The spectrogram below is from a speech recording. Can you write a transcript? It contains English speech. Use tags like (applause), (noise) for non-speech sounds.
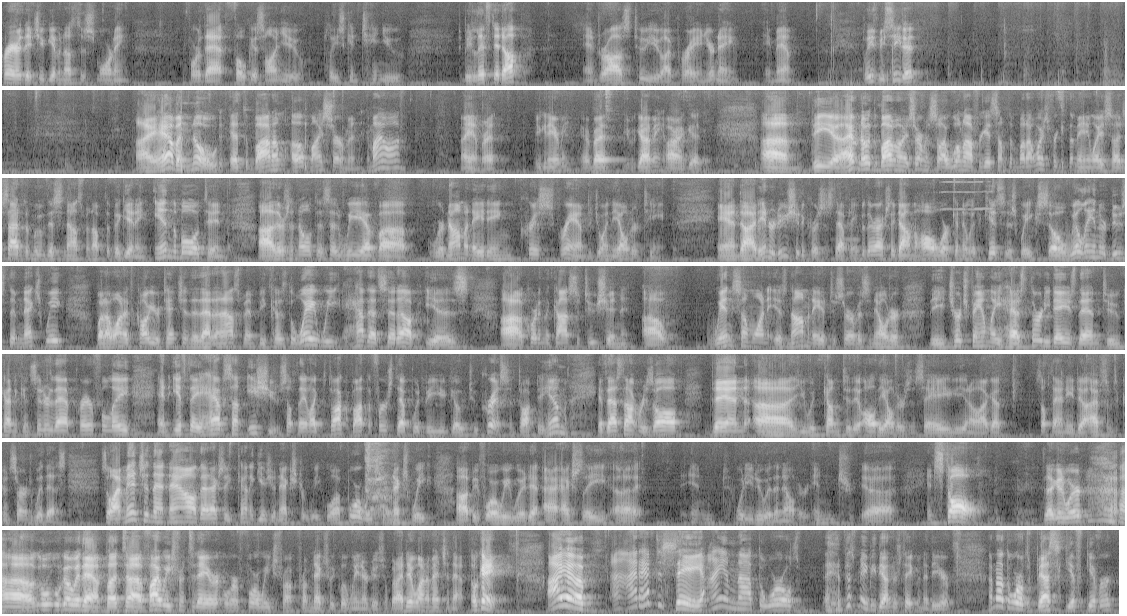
prayer that you've given us this morning, for that focus on you. Please continue to be lifted up and draw us to you, I pray. In your name, amen. Please be seated. I have a note at the bottom of my sermon. Am I on? I am, right? You can hear me? Everybody? You got me? All right, good. Um, the uh, I have a note at the bottom of my sermon, so I will not forget something, but I always forget them anyway. So I decided to move this announcement up the beginning. In the bulletin, uh, there's a note that says we have uh, we're nominating Chris Graham to join the elder team. And I'd introduce you to Chris and Stephanie, but they're actually down the hall working with the kids this week. So we'll introduce them next week. But I wanted to call your attention to that announcement because the way we have that set up is, uh, according to the Constitution, uh, when someone is nominated to serve as an elder, the church family has 30 days then to kind of consider that prayerfully. And if they have some issue, something they'd like to talk about, the first step would be you go to Chris and talk to him. If that's not resolved, then uh, you would come to the, all the elders and say, hey, you know, I got something I need to, I have some concerns with this. So I mentioned that now. That actually kind of gives you an extra week. We'll have four weeks from next week uh, before we would uh, actually, uh, in, what do you do with an elder? In, uh, install. Is that a good word? Uh, we'll, we'll, go with that. But uh, five weeks from today or, or, four weeks from, from next week when we introduce them. But I did want to mention that. Okay. I, I'd have to say I am not the world's, (laughs) this may be the understatement of the year. I'm not the world's best gift giver.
